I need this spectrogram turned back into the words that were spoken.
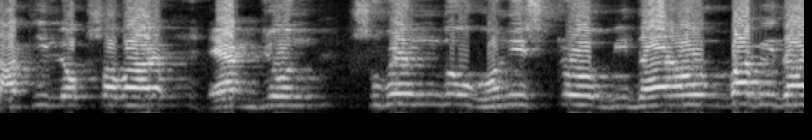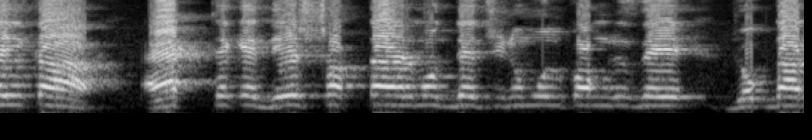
কাথি লোকসভার একজন শুভেন্দু ঘনিষ্ঠ বিধায়ক বা বিধায়িকা, এক থেকে দেড় সপ্তাহের মধ্যে তৃণমূল কংগ্রেসে যোগদান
